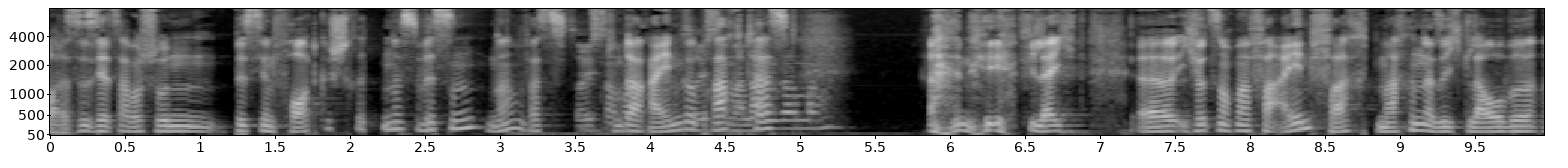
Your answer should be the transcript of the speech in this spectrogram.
Boah, das ist jetzt aber schon ein bisschen fortgeschrittenes Wissen, ne, was du da reingebracht hast. Machen? nee, vielleicht, äh, ich würde es nochmal vereinfacht machen. Also ich glaube,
